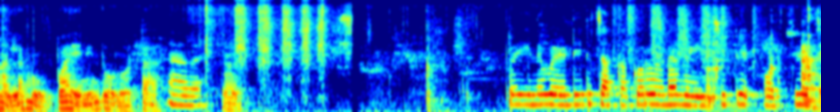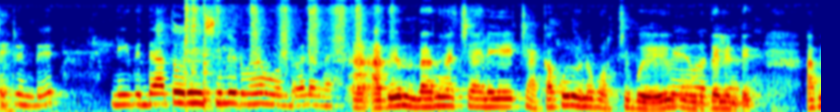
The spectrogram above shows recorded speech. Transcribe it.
നല്ല മൂപ്പായനും തോന്നൂട്ടാ അതെ. അപ്പോൾ ഇതിന് വേണ്ടിട്ട് ചക്കക്കുരു ഇവിടെ വേവിച്ചിട്ട് ഉടച്ച് വെച്ചിട്ടുണ്ട്. ഇനി അകത്ത് ഒരു അത് എന്താന്ന് വെച്ചാൽ ചക്കക്കുരുവിന് കുറച്ച് വേവ് കൂടുതലുണ്ട്. അപ്പൊ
